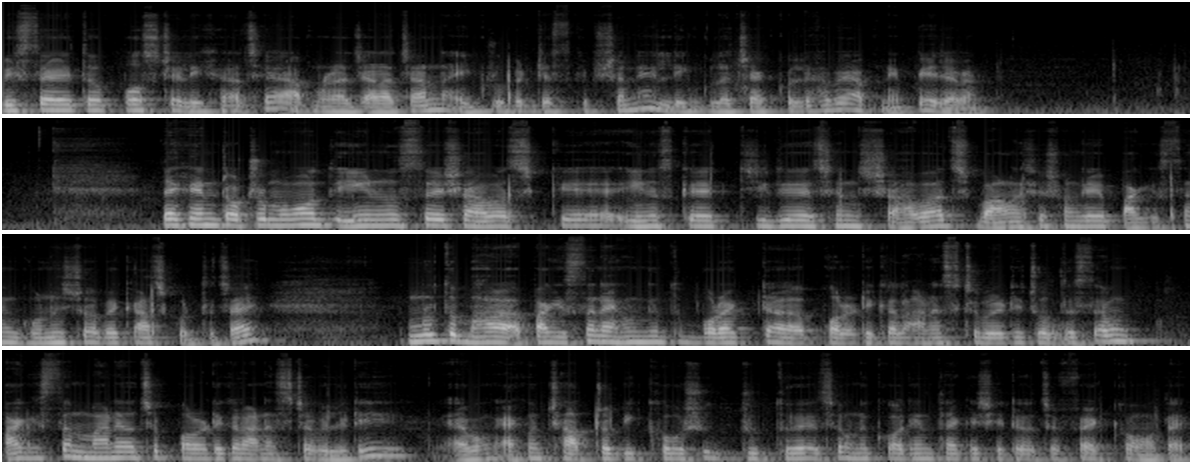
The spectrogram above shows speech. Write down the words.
বিস্তারিত পোস্টে লেখা আছে, আপনারা যারা চান, এই গ্রুপের ডিসক্রিপশনে লিঙ্কগুলো চেক করলে হবে, আপনি পেয়ে যাবেন। দেখেন ডক্টর মোহাম্মদ ইউনুসে শাহবাজকে, ইউনুসকে চিঠি দিয়েছেন শাহবাজ, বাংলাদেশের সঙ্গে পাকিস্তান ঘনিষ্ঠভাবে কাজ করতে চায়। মূলত পাকিস্তান এখন কিন্তু বড় একটা পলিটিক্যাল আনস্টেবিলিটি চলতেছে এবং পাকিস্তান মানে হচ্ছে পলিটিক্যাল আনস্টেবিলিটি এবং এখন ছাত্র বিক্ষোভ যুক্ত হয়েছে। উনি কদিন থাকে সেটা হচ্ছে ফ্যাক্ট ক্ষমতায়।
